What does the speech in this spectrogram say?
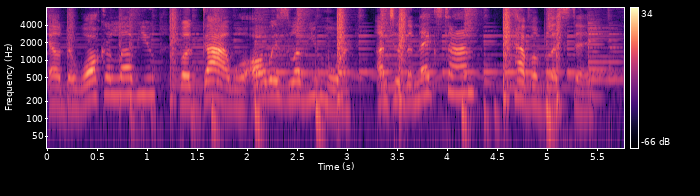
Elder Walker love you, but God will always love you more. Until the next time, have a blessed day.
